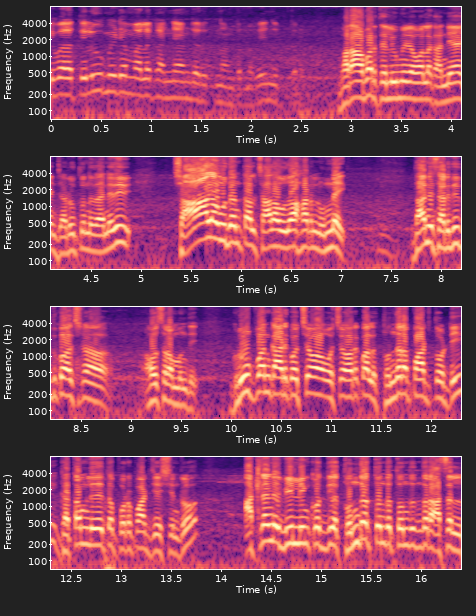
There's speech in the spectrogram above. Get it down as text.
ఇవాళ తెలుగు మీడియం వాళ్ళకి అన్యాయం జరుగుతుంది అంటున్నారు. ఏం చెప్తారు? బరాబర్ తెలుగు మీడియం వాళ్ళకి అన్యాయం జరుగుతున్నది అనేది చాలా ఉదంతాలు చాలా ఉదాహరణలు ఉన్నాయి. దాన్ని సరిదిద్దుకోవాల్సిన అవసరం ఉంది. గ్రూప్ వన్ కాడికి వచ్చే వచ్చే వరకు వాళ్ళు తొందరపాటుతోటి గతంలో ఏదైతే పొరపాటు చేసిండ్రో అట్లనే వీళ్ళు ఇంకొద్దిగా తొందర తొందర తొందర తొందర అసలు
